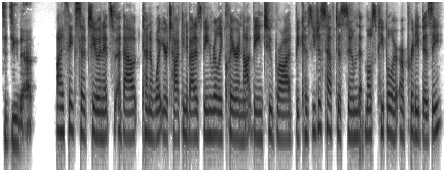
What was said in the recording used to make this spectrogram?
to do that. I think so too. And it's about kind of what you're talking about is being really clear and not being too broad because you just have to assume that most people are, are pretty busy.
